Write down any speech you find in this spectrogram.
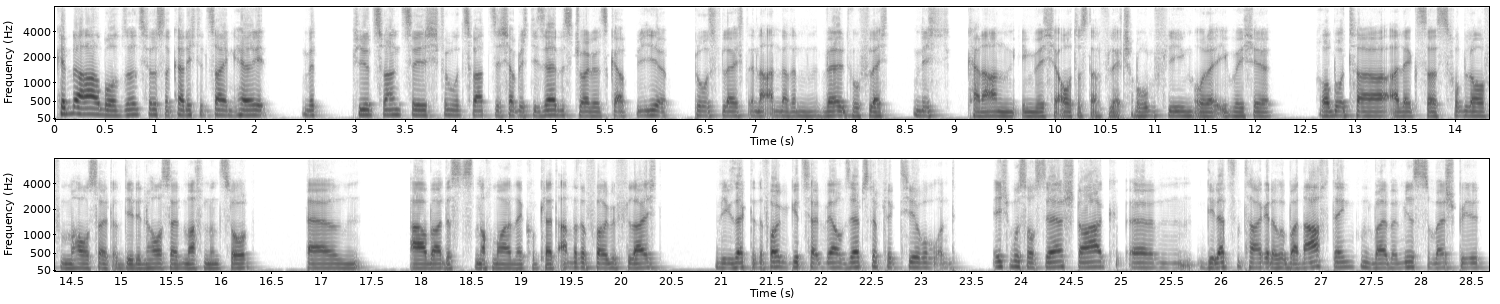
Kinder habe und sonst was, dann kann ich dir zeigen, hey, mit 24, 25 habe ich dieselben Struggles gehabt wie ihr, bloß vielleicht in einer anderen Welt, wo vielleicht nicht, keine Ahnung, irgendwelche Autos dann vielleicht schon rumfliegen oder irgendwelche Roboter, Alexas rumlaufen im Haushalt und dir den Haushalt machen und so. Ähm, aber das ist nochmal eine komplett andere Folge vielleicht. Wie gesagt, in der Folge geht es halt mehr um Selbstreflektierung und ich muss auch sehr stark ähm, die letzten Tage darüber nachdenken, weil bei mir ist zum Beispiel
